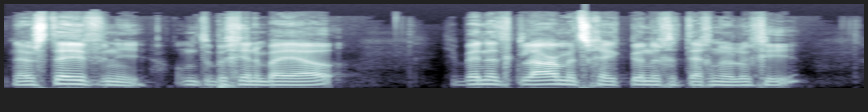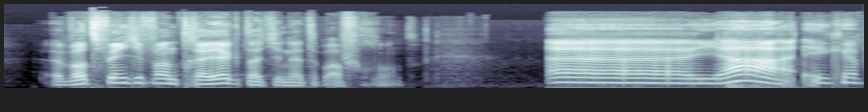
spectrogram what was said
Nou, Stephanie, om te beginnen bij jou. Je bent net klaar met scheikundige technologie. Uh, wat vind je van het traject dat je net hebt afgerond? Uh, ja, ik heb.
